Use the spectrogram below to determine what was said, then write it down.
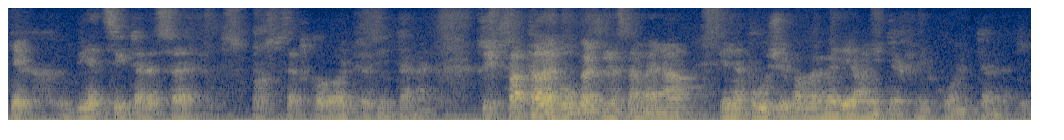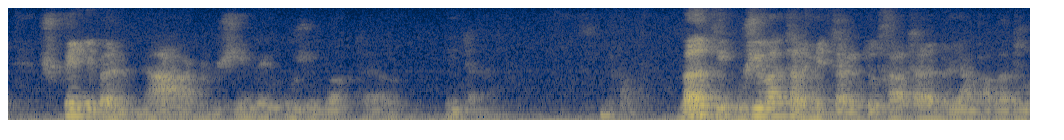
těch věcí, které se zprostředkovaly přes internet. Což přátelé vůbec neznamená, že nepoužíváme mediální techniku a internetu. Špinný byl živý uživatel internetu. Velký uživatel internetu, přátelé, byl Jan Pavel II.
